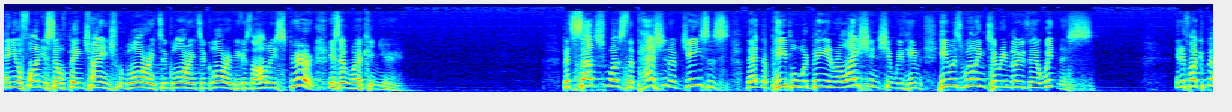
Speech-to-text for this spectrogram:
and you'll find yourself being changed from glory to glory to glory because the Holy Spirit is at work in you. But such was the passion of Jesus that the people would be in relationship with him, he was willing to remove their witness. And if I could be,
